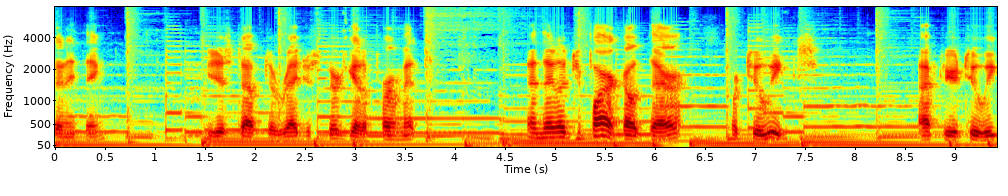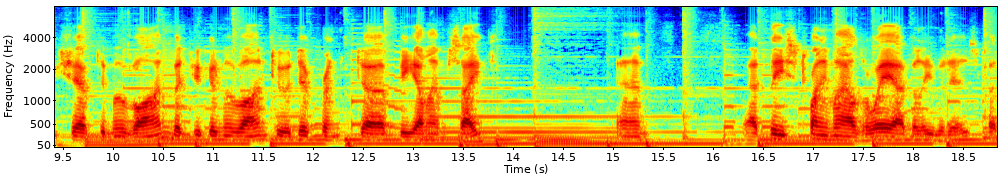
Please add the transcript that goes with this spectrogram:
anything. You just have to register, get a permit, and they let you park out there for two weeks. After your two weeks, you have to move on, but you can move on to a different uh, BLM site. At least 20 miles away, I believe it is. But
